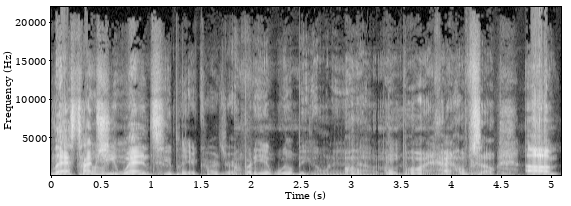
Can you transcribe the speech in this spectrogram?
last time Oh, she yeah, went, You, play your cards right, buddy. It will be going in and oh, out. oh boy, I hope so. Um,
